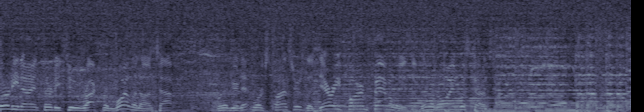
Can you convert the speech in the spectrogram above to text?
39-32 Rockford Boylan on top. One of your network sponsors, the Dairy Farm Families of Illinois and Wisconsin.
